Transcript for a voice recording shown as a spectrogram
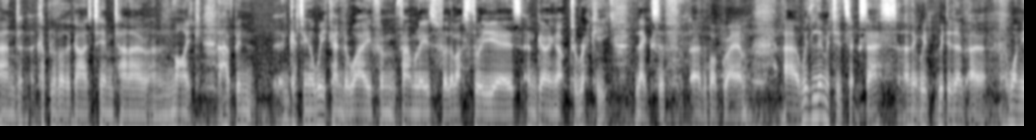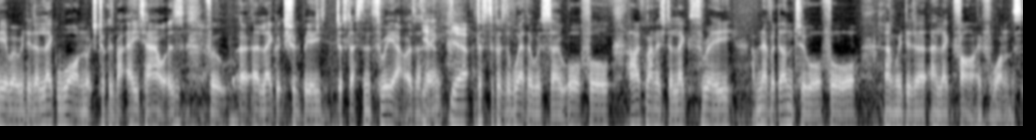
and a couple of other guys, Tim, Tano, and Mike, have been getting a weekend away from families for the last three years and going up to recce legs of uh, the Bob Graham uh, with limited success. I think we, we did a, a one year where we did a leg one, which took us about eight hours for a, a leg which should be just less than three hours, I Yeah, think. yeah. Just because the weather was so awful. I've managed a leg three. I've never done two or four, and we did a, a leg five once.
